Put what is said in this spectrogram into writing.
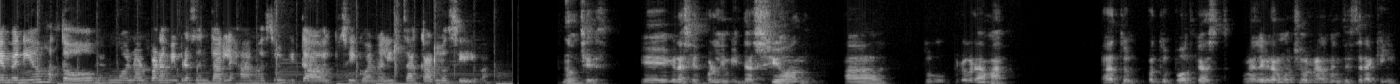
Bienvenidos a todos. Es un honor para mí presentarles a nuestro invitado, el psicoanalista Carlos Silva. Noches. Eh, gracias por la invitación a tu programa, a tu, a tu podcast. Me alegra mucho realmente estar aquí.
